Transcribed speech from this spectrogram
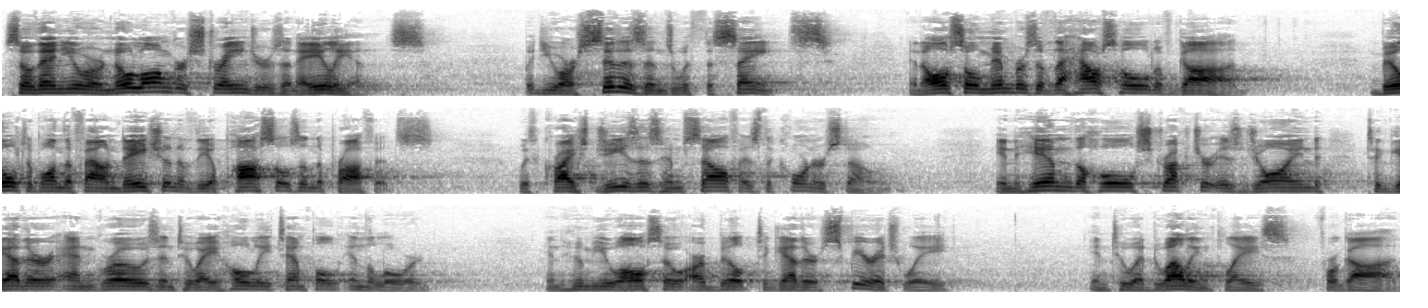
So then you are no longer strangers and aliens, but you are citizens with the saints and also members of the household of God, built upon the foundation of the apostles and the prophets, with Christ Jesus himself as the cornerstone. In him, the whole structure is joined together and grows into a holy temple in the Lord, in whom you also are built together spiritually into a dwelling place for God.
